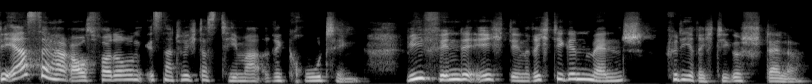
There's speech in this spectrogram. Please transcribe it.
Die erste Herausforderung ist natürlich das Thema Recruiting. Wie finde ich den richtigen Mensch für die richtige Stelle?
